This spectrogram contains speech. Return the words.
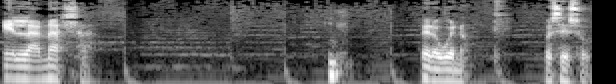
en la NASA. Pero bueno, pues eso.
